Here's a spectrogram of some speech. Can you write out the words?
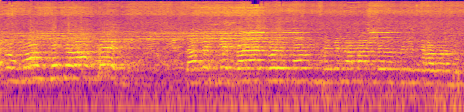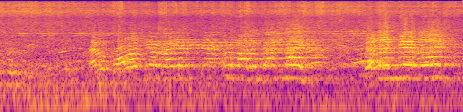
এবং মঞ্চে যারা আছেন তাদেরকে দয়া করে মঞ্চ থেকে নামান জন্য তিনি অনুরোধ করছি এবং নাই। ভলান্টিয়ার ভাই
